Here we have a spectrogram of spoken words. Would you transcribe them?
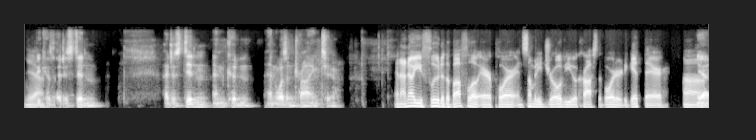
Yeah. because I just didn't, I just didn't and couldn't and wasn't trying to. And I know you flew to the Buffalo airport and somebody drove you across the border to get there. Um, Yeah.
